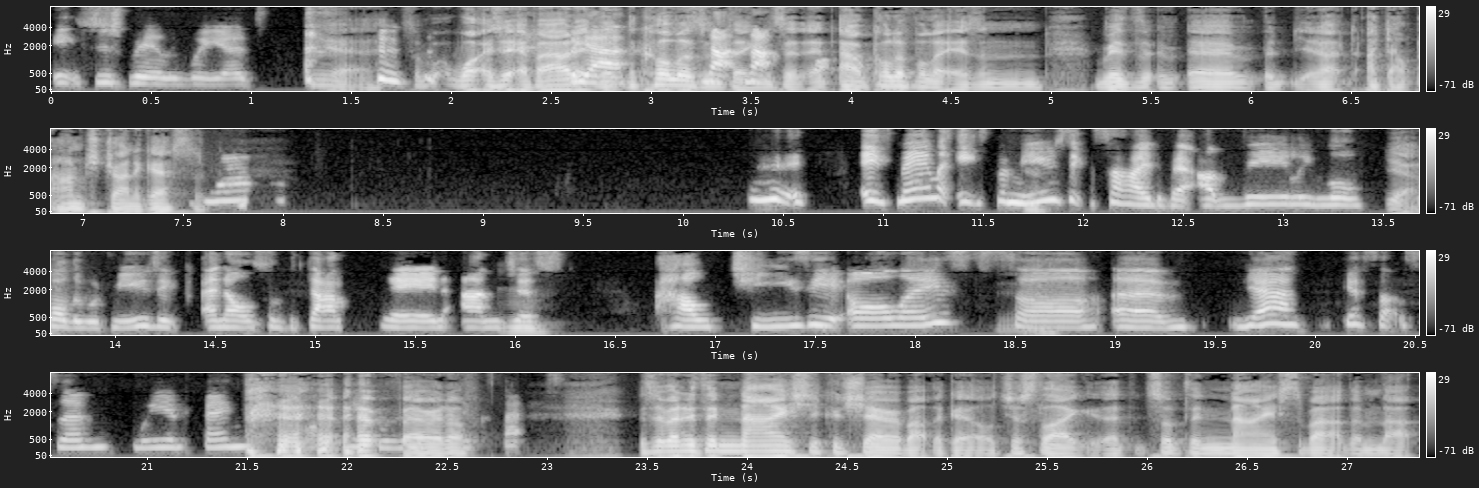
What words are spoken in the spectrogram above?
it's just really weird. yeah. So what is it about it? Yeah, the, the colours and that, things, and how colourful it is, and with, uh, you know, I don't I'm just trying to guess. Yeah it's mainly it's the music side of it. I really love yeah. Bollywood music and also the dancing and mm. just how cheesy it all is. So um, yeah, I guess that's a weird thing. Fair enough. Expect. Is there anything nice you could share about the girls? Just like uh, something nice about them that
